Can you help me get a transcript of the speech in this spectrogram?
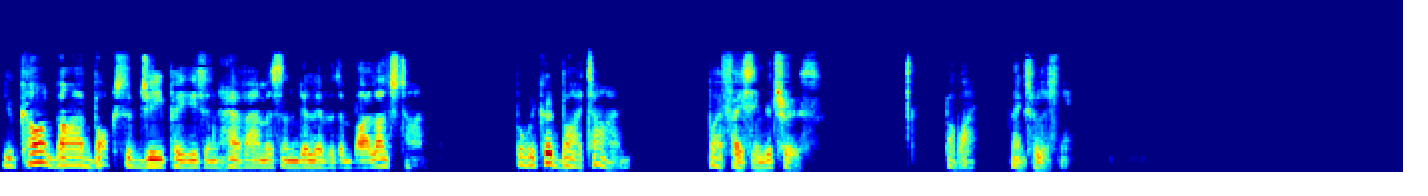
You can't buy a box of GPs and have Amazon deliver them by lunchtime. But we could buy time by facing the truth. Bye bye. Thanks for listening.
